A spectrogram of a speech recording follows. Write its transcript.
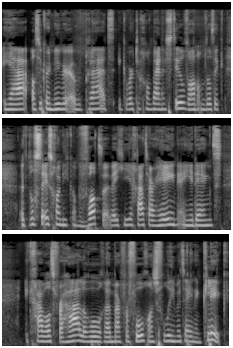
ja, als ik er nu weer over praat, ik word er gewoon bijna stil van, omdat ik het nog steeds gewoon niet kan bevatten. Weet je, je gaat daarheen en je denkt, ik ga wat verhalen horen, maar vervolgens voel je meteen een klik.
